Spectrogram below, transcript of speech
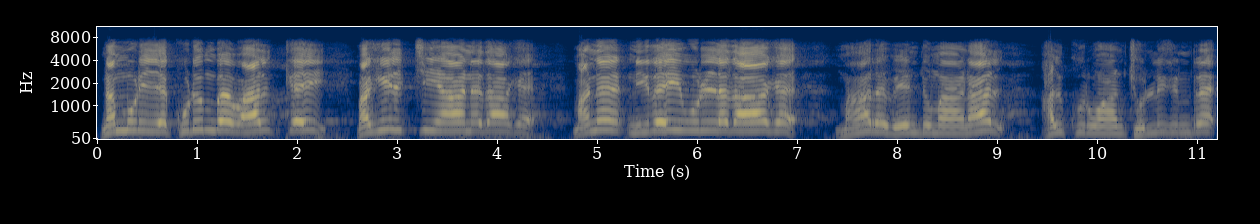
நம்முடைய குடும்ப வாழ்க்கை மகிழ்ச்சியானதாக மன நிறைவுள்ளதாக மாற வேண்டுமானால் அல் குர்வான் சொல்லுகின்ற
